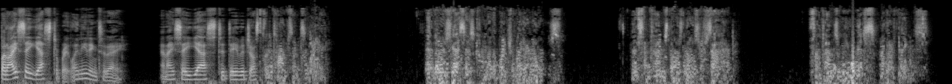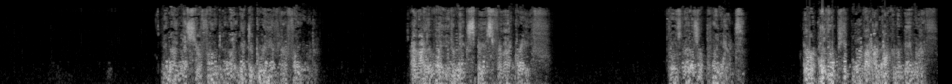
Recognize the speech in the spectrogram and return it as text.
But I say yes to bright line eating today and I say yes to David Justin Thompson today. And those yeses come with a bunch of other no's. And sometimes those no's are sad. Sometimes we miss other things. You might miss your food, you might need to grieve your food. And I invite you to make space for that grief. Those no's are poignant. There are other people that I'm not going to be with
